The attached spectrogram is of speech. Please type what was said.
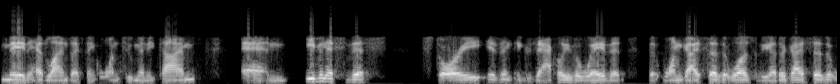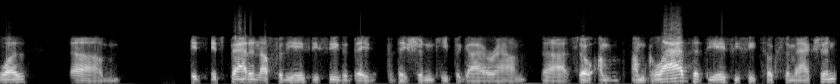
made headlines. I think one too many times, and even if this story isn't exactly the way that that one guy says it was or the other guy says it was, um, it, it's bad enough for the ACC that they that they shouldn't keep the guy around. Uh, so I'm I'm glad that the ACC took some action.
